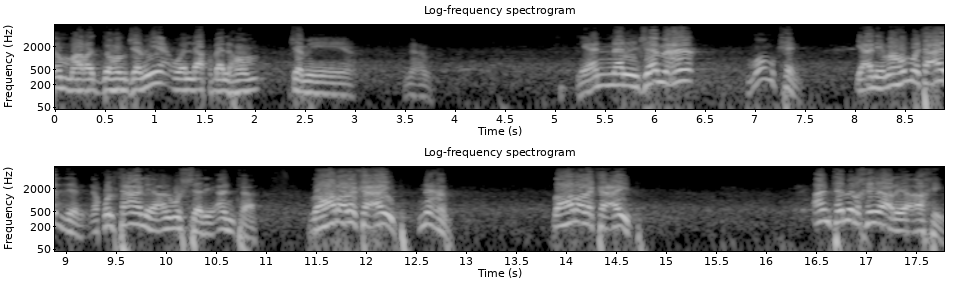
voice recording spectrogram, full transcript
إما ردهم جميع ولا أقبلهم جميع. نعم. لأن الجمع ممكن. يعني ما هو متعذر. يقول تعال يا المشتري أنت. ظهر لك عيب. نعم. ظهر لك عيب. أنت بالخيار يا أخي.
